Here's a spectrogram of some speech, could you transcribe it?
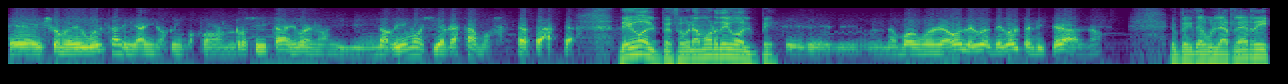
Eh, y yo me doy vuelta y ahí nos vimos con Rosita y bueno, y nos vimos y acá estamos. De golpe, fue un amor de golpe. Sí, sí, sí, un amor, un amor de, de golpe literal, ¿no? Espectacular, Larry.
